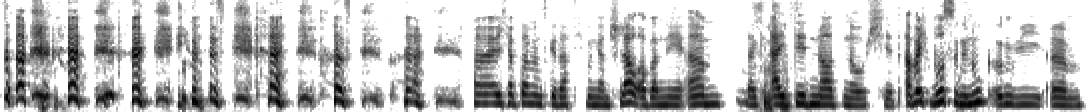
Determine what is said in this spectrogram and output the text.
ich habe damals gedacht, ich bin ganz schlau, aber nee, um, like I did not know shit. Aber ich wusste genug irgendwie, um,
